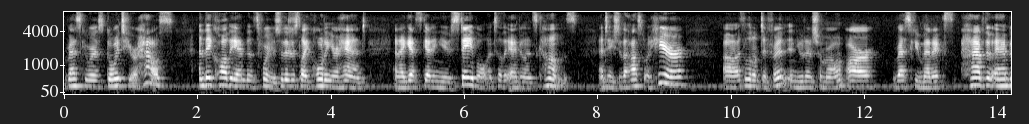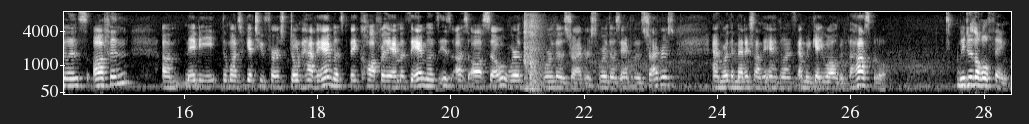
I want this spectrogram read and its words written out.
rescuers going to your house and they call the ambulance for you. So they're just like holding your hand and I guess getting you stable until the ambulance comes and takes you to the hospital. Here, uh, it's a little different in Yehuda and Shomron. Our rescue medics have the ambulance often. Um, maybe the ones who get to you first don't have the ambulance, but they call for the ambulance. The ambulance is us also. We're, we're those drivers. We're those ambulance drivers. And we're the medics on the ambulance, and we get you all way to the hospital. We do the whole thing.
